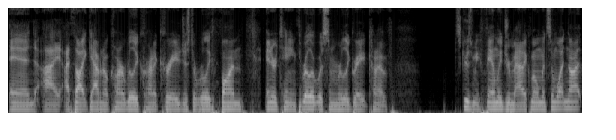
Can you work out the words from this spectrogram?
And I, I thought Gavin O'Connor really kind of created just a really fun, entertaining thriller with some really great kind of, excuse me, family dramatic moments and whatnot.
